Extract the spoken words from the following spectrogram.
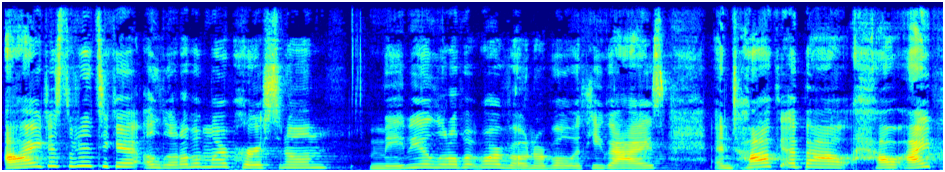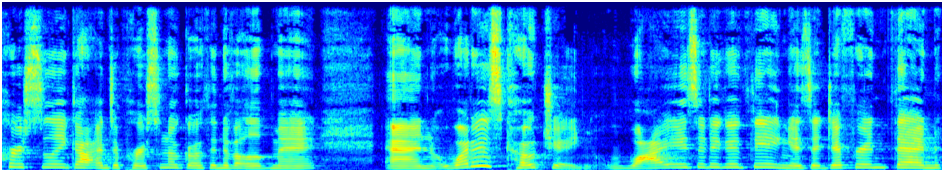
I just wanted to get a little bit more personal, maybe a little bit more vulnerable with you guys, and talk about how I personally got into personal growth and development and what is coaching? Why is it a good thing? Is it different than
